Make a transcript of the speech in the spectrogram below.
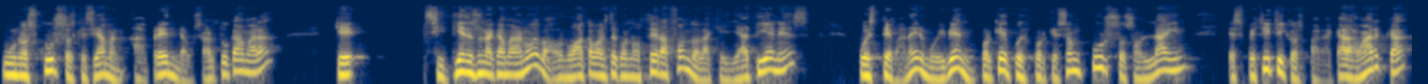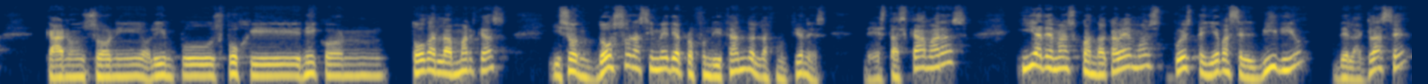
unos cursos que se llaman Aprende a usar tu cámara, que si tienes una cámara nueva o no acabas de conocer a fondo la que ya tienes, pues te van a ir muy bien. ¿Por qué? Pues porque son cursos online específicos para cada marca, Canon, Sony, Olympus, Fuji, Nikon, todas las marcas, y son dos horas y media profundizando en las funciones de estas cámaras y además cuando acabemos, pues te llevas el vídeo de la clase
